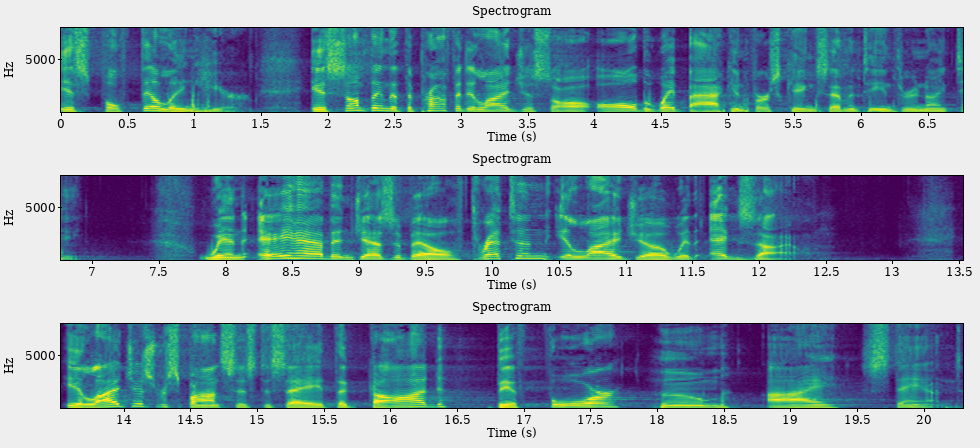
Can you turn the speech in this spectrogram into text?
is fulfilling here is something that the prophet Elijah saw all the way back in 1 Kings 17 through 19. When Ahab and Jezebel threaten Elijah with exile, Elijah's response is to say, The God before whom I stand.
